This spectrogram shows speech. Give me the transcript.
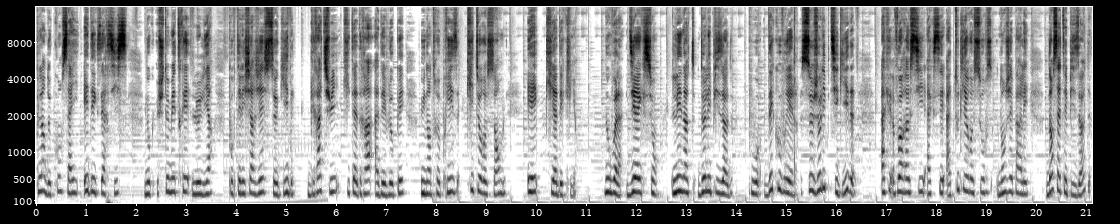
plein de conseils et d'exercices. Donc je te mettrai le lien pour télécharger ce guide gratuit qui t'aidera à développer une entreprise qui te ressemble et qui a des clients. Donc voilà, direction les notes de l'épisode pour découvrir ce joli petit guide, avoir aussi accès à toutes les ressources dont j'ai parlé dans cet épisode.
